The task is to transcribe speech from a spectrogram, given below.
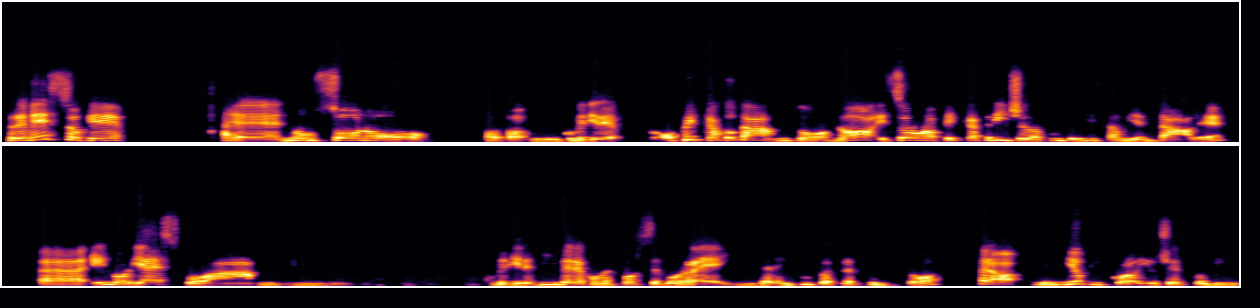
Premesso che eh, non sono, oh, oh, come dire, ho peccato tanto, no? E sono una peccatrice dal punto di vista ambientale eh, e non riesco a, mh, mm, come dire, vivere come forse vorrei vivere in tutto e per tutto, però nel mio piccolo io cerco di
